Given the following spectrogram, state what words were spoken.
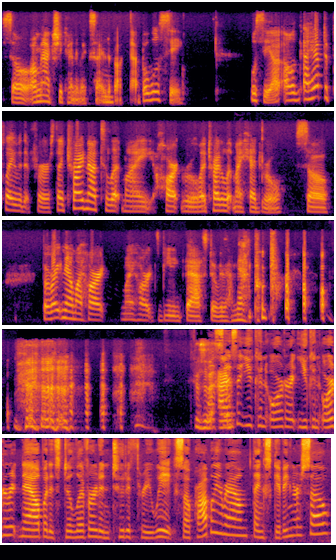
So I'm actually kind of excited mm-hmm. about that, but we'll see. We'll see. I, will I have to play with it first. I try not to let my heart rule. I try to let my head rule. So, but right now my heart, my heart's beating fast over that MacBook Pro. Because well, it says that you can order it. You can order it now, but it's delivered in two to three weeks. So probably around Thanksgiving or so,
